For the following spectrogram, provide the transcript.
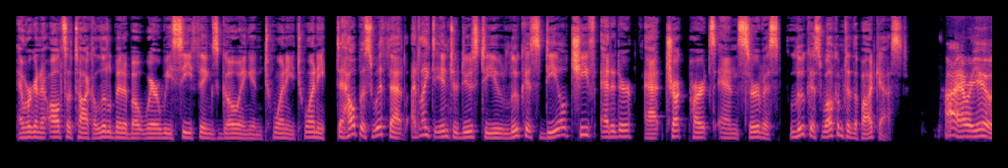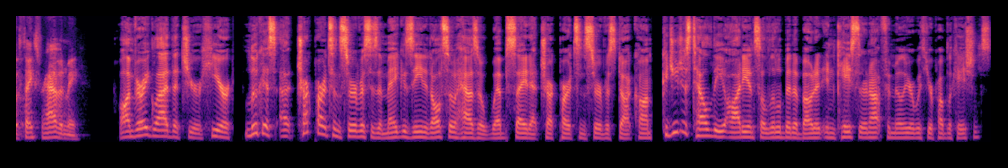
and we're going to also talk a little bit about where we see things going in 2020. To help us with that, I'd like to introduce to you Lucas Deal, Chief Editor at Truck Parts and Service. Lucas, welcome to the podcast. Hi, how are you? Thanks for having me. Well, I'm very glad that you're here. Lucas, uh, Truck Parts and Service is a magazine. It also has a website at truckpartsandservice.com. Could you just tell the audience a little bit about it in case they're not familiar with your publications?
